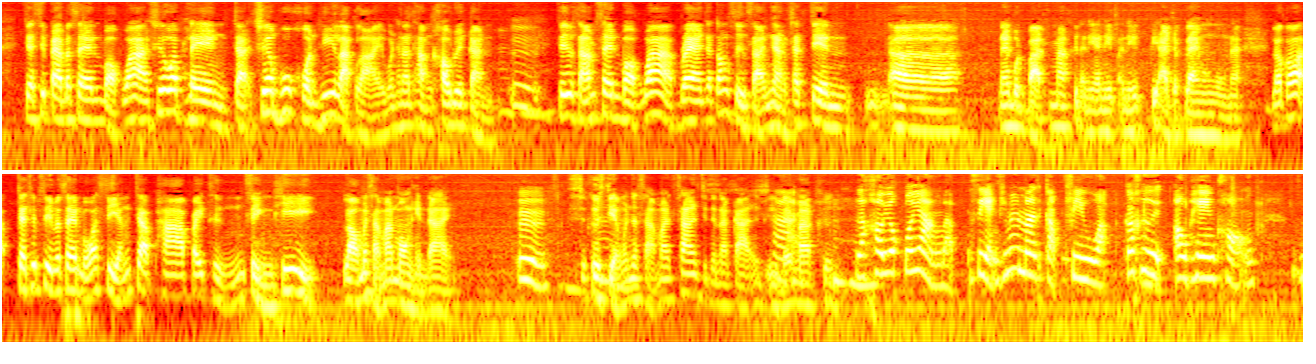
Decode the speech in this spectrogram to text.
78%บอกว่าเชื่อว่าเพลงจะเชื่อมผู้คนที่หลากหลายวัฒนธรรมเข้าด้วยกันอืม73%บอกว่าแบรนด์จะต้องสื่อสารอย่างชัดเจนเอ่อในบทบาทที่มากขึ้นอันนี้อันนี้อันนี้พี่อาจจะแปลงงงๆนะ แล้วก็ 74%บอกว่าเสียงจะพาไปถึงสิ่งที่เราไม่สามารถมองเห็นได้อืม คือเสียงมันจะสามารถสร้างจินตนาการอื่นๆได้มากขึ้น แล้วเขายกตัวอย่างแบบเสียงที่มันมากับฟิลอะก็คือเอาเพลงของ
